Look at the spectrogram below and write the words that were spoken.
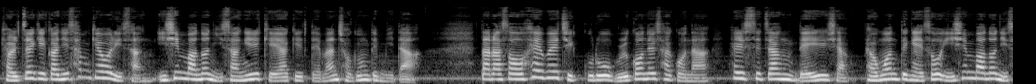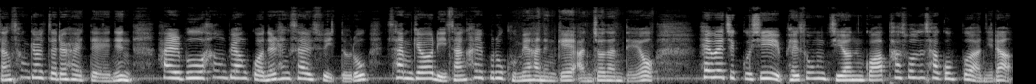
결제 기간이 3개월 이상 20만 원 이상일 계약일 때만 적용됩니다. 따라서 해외 직구로 물건을 사거나 헬스장, 네일샵, 병원 등에서 20만 원 이상 선결제를 할 때에는 할부 항변권을 행사할 수 있도록 3개월 이상 할부로 구매하는 게 안전한데요. 해외 직구 시 배송 지연과 파손 사고뿐 아니라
